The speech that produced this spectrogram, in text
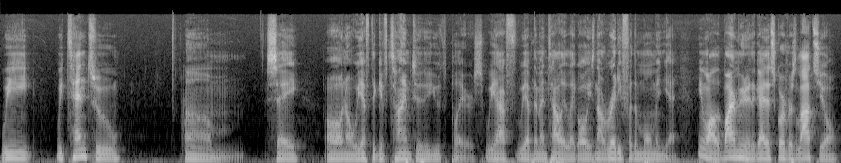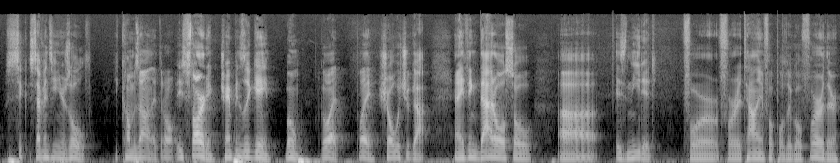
we we tend to um, say oh no we have to give time to the youth players. We have we have the mentality like oh he's not ready for the moment yet. Meanwhile the bayern munich the guy that scored versus lazio six, 17 years old he comes on they throw he's starting champions league game boom go ahead play show what you got and i think that also uh, is needed for for italian football to go further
